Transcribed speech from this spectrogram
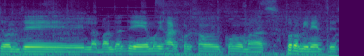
donde las bandas de emo y hardcore son como más prominentes.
